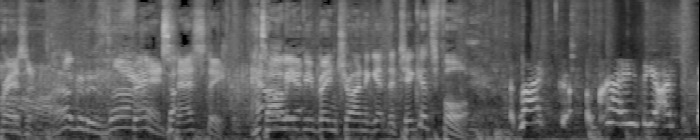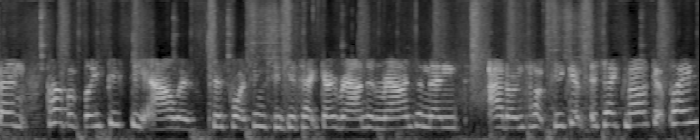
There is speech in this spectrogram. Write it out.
present. Oh, how good is that? Fantastic. How long Talia- have you been trying to get the tickets for? Like crazy. I've spent probably 50 hours just watching Ticketek go round and round and then add on top Ticketek Marketplace.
